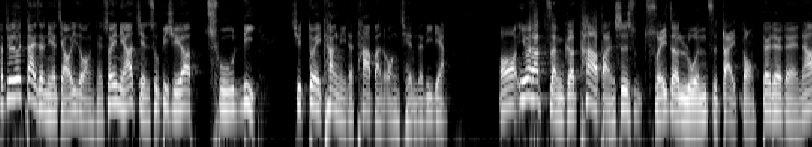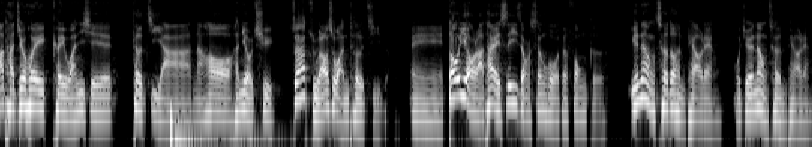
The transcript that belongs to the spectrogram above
它就会带着你的脚一直往前，所以你要减速，必须要出力去对抗你的踏板往前的力量。哦，因为它整个踏板是随着轮子带动，对对对，然后它就会可以玩一些特技啊，然后很有趣，所以它主要是玩特技的。诶，都有啦。它也是一种生活的风格，因为那种车都很漂亮，我觉得那种车很漂亮。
